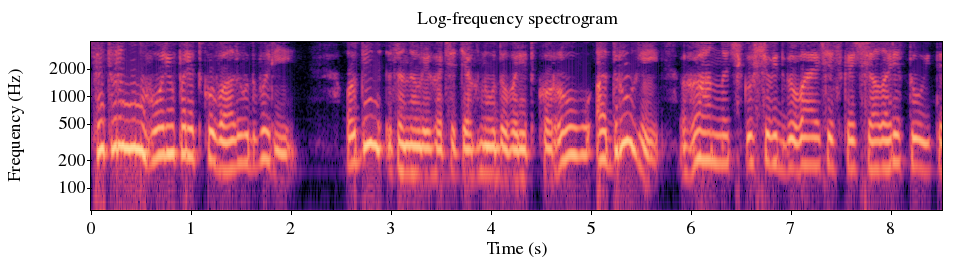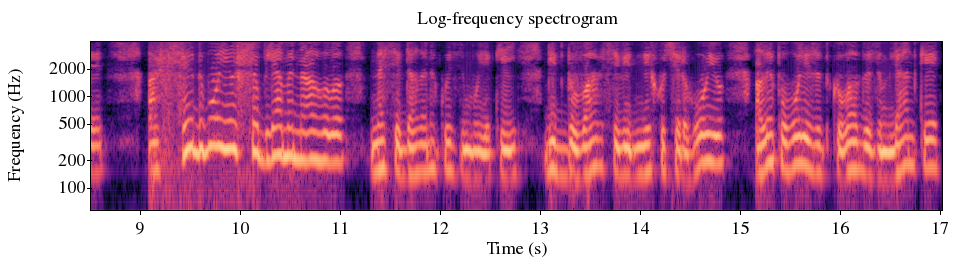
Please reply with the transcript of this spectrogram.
Четверо монголів порядкували у дворі. Один заналигаче тягнув до воріт корову, а другий Ганночку, що, відбиваючись, кричала Рятуйте, а ще двоє з шаблями наголо насідали на Кузьму, який відбивався від них очергою, але поволі заткував до землянки,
